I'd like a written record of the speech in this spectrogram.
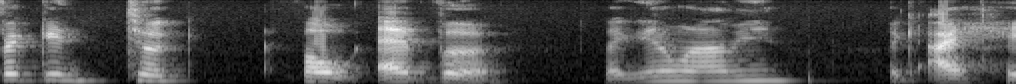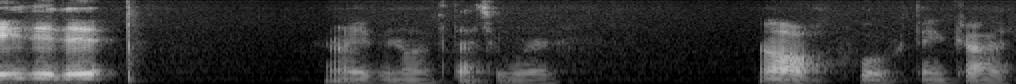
freaking took forever. Like, you know what I mean? Like, I hated it. I don't even know if that's a word. Oh, whew, thank God.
